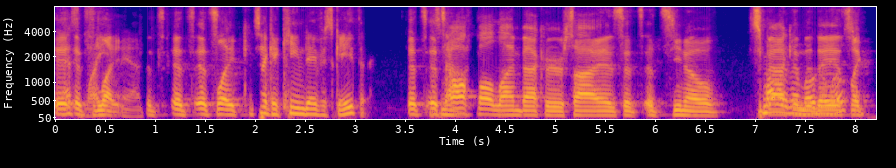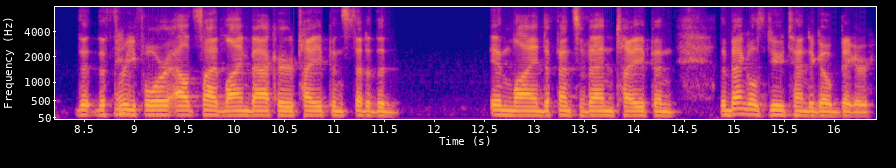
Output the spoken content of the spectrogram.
that's it's light, light, man. It's it's it's like it's like Akeem Davis Gaither. It's it's, it's off ball linebacker size. It's it's you know Smaller back in the day, it's like the the three yeah. four outside linebacker type instead of the inline defensive end type. And the Bengals do tend to go bigger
